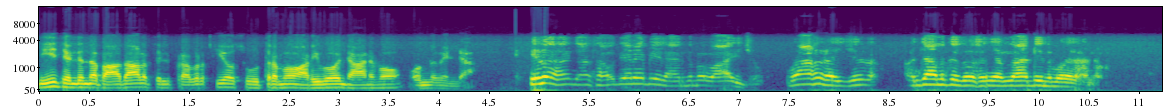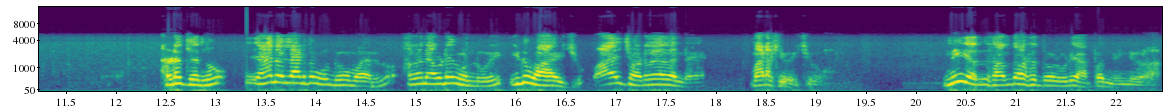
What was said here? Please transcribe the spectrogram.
നീ ചെല്ലുന്ന പാതാളത്തിൽ പ്രവൃത്തിയോ സൂത്രമോ അറിവോ ജ്ഞാനമോ ഒന്നുമില്ല. ഇത് ഞാൻ സൗദി അറേബ്യയിലായിരുന്നപ്പോൾ വായിച്ചു. വിവാഹം കഴിച്ച് അഞ്ചാമത്തെ ദിവസം ഞാൻ നാട്ടിൽ നിന്ന് പോയതാണ്. അവിടെ ചെന്നു. ഞാൻ എല്ലായിടത്തും കൊണ്ടുപോകുമായിരുന്നു. അങ്ങനെ അവിടെ കൊണ്ടുപോയി. ഇത് വായിച്ചു. വായിച്ച ഉടനെ തന്നെ മടക്കി വെച്ചു. നീ അത് സന്തോഷത്തോടുകൂടി അപ്പം നിന്നുക.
